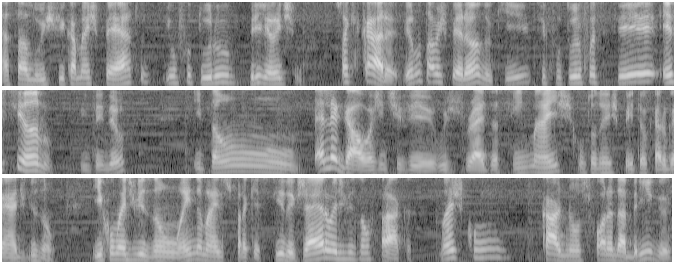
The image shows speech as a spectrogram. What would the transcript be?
essa luz fica mais perto e um futuro brilhante. Só que, cara, eu não tava esperando que esse futuro fosse ser esse ano, entendeu? Então, é legal a gente ver os Reds assim, mas com todo respeito eu quero ganhar a divisão. E com uma divisão ainda mais enfraquecida, que já era uma divisão fraca, mas com Cardinals fora da briga,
